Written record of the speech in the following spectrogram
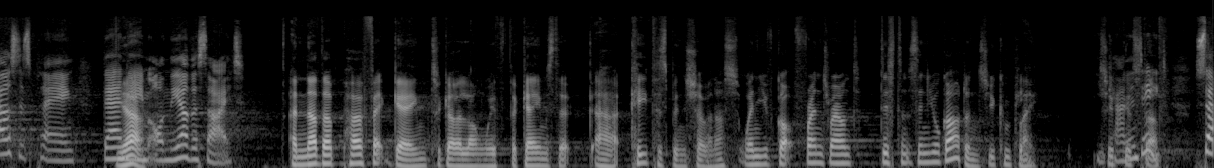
else is playing, their Yeah. name on the other side. Another perfect game to go along with the games that uh, Keith has been showing us. When you've got friends round distance in your gardens, you can play. You Super can indeed. stuff. So,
